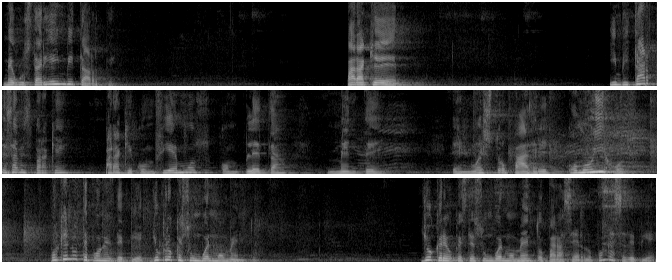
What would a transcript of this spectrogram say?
me gustaría invitarte para que, invitarte, ¿sabes para qué? Para que confiemos completamente en nuestro Padre como hijos. ¿Por qué no te pones de pie? Yo creo que es un buen momento. Yo creo que este es un buen momento para hacerlo. Póngase de pie.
